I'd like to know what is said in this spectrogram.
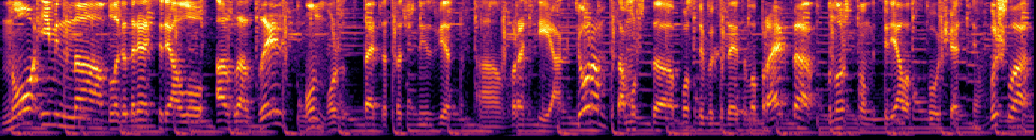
но именно благодаря сериалу «Азазель» он может стать достаточно известным э, в России актером, потому что после выхода этого проекта множество материалов с его участием вышло,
